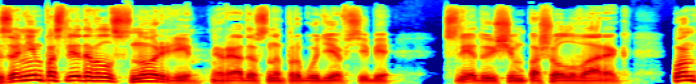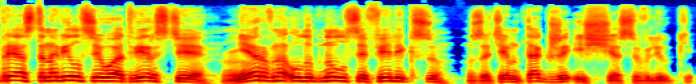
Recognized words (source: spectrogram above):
За ним последовал Снорри, радостно прогудев себе. Следующим пошел Варек. Он приостановился у отверстия, нервно улыбнулся Феликсу, затем также исчез в люке.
